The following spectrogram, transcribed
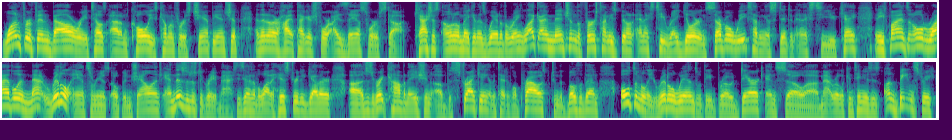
One for Finn Balor where he tells Adam Cole he's coming for his championship, and then another hype package for Isaiah Swerve Scott. Kassius Ohno making his way to the ring. Like I mentioned, the first time he's been on NXT regular in several weeks, having a stint in NXT UK, and he finds an old rival in Matt Riddle answering his open challenge, and this is just a great match. These guys have a lot of history together, uh, just a great combination of the striking and the technical prowess between the both of them. Ultimately, Riddle wins with the bro Derek, and so uh, Matt Riddle continues his unbeaten streak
